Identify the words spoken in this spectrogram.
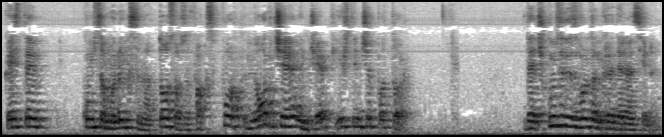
că este cum să mănânc sănătos sau să fac sport. În orice începi, ești începător. Deci, cum se dezvoltă încrederea în sine?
